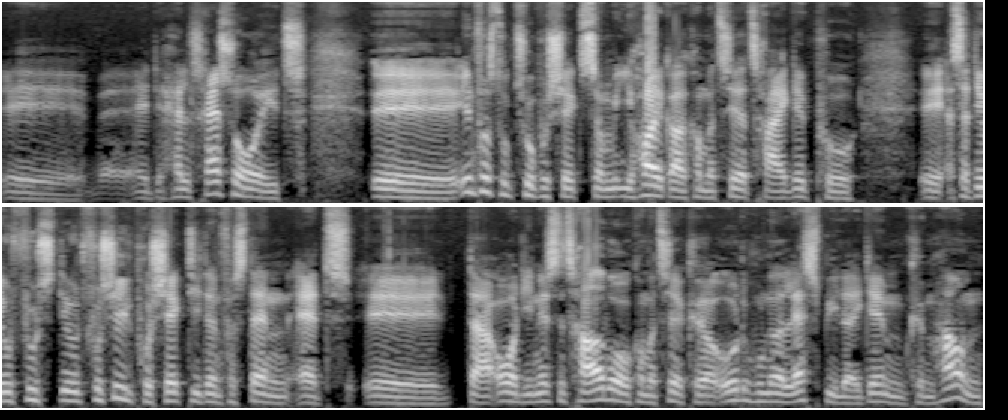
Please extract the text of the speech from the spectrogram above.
øh, et 50-årigt øh, infrastrukturprojekt, som i høj grad kommer til at trække på, øh, altså det er, jo et, det er jo et fossilt projekt i den forstand, at øh, der over de næste 30 år kommer til at køre 800 lastbiler igennem København,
